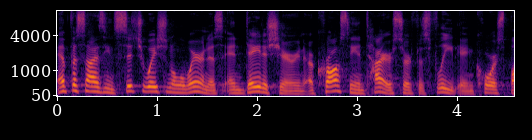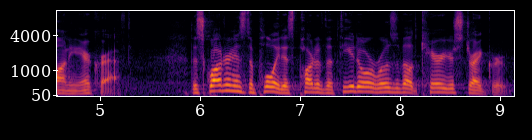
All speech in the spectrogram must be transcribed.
emphasizing situational awareness and data sharing across the entire surface fleet and corresponding aircraft. The squadron is deployed as part of the Theodore Roosevelt Carrier Strike Group.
